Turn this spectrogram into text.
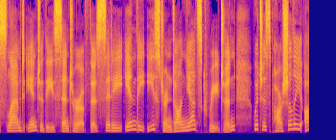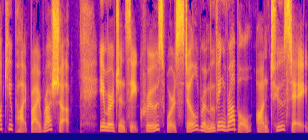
slammed into the center of the city in the eastern Donetsk region, which is partially occupied by Russia. Emergency crews were still removing rubble on Tuesday.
